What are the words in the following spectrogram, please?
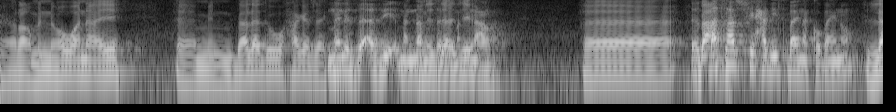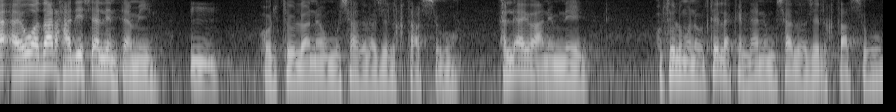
رغم إن هو أنا إيه من بلده وحاجة زي كده من الزقازيق من من نفس الم- الزقازيق نعم آه ما صارش في حديث بينك وبينه؟ لا هو دار حديث قال لي أنت مين؟ مم. قلت له أنا مساعد الوزير لقطاع السجون قال لي أيوه يعني منين؟ قلت له ما أنا قلت لك إن أنا مساعد الوزير لقطاع السجون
